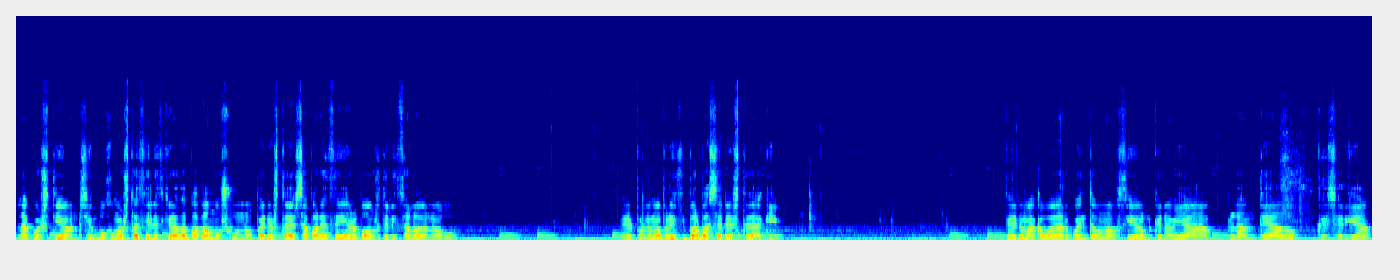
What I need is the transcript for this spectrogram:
La cuestión, si empujamos esto hacia la izquierda apagamos uno, pero este desaparece y ya no podemos utilizarlo de nuevo. El problema principal va a ser este de aquí. Pero me acabo de dar cuenta de una opción que no había planteado, que sería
